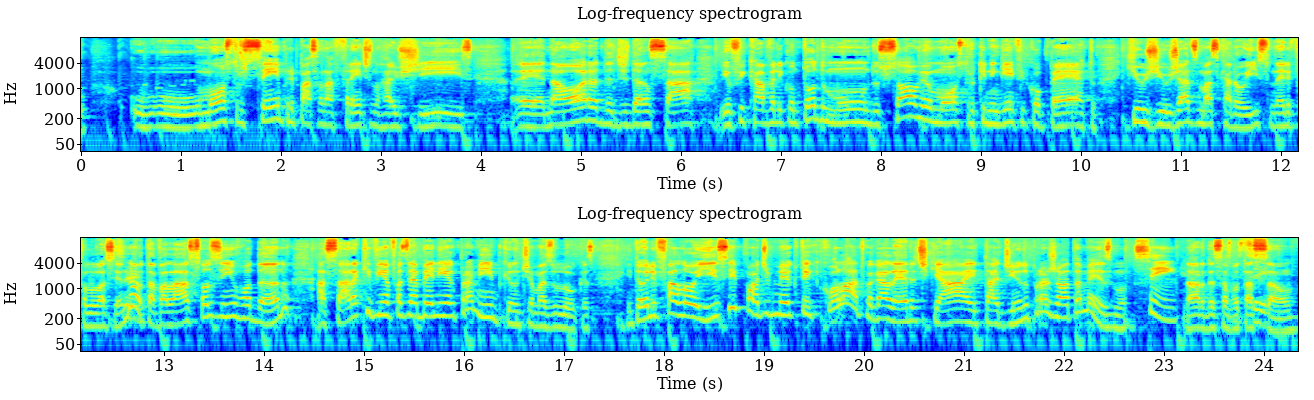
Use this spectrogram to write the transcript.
o o, o- o monstro sempre passa na frente no raio-x. É, na hora de, de dançar, eu ficava ali com todo mundo, só o meu monstro que ninguém ficou perto. Que o Gil já desmascarou isso, né? Ele falou assim: não, eu tava lá sozinho rodando, a Sara que vinha fazer a belinha pra mim, porque não tinha mais o Lucas. Então ele falou isso e pode meio que ter que colado com a galera de que, ai, tadinho do Projota mesmo. Sim. Na hora dessa votação.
